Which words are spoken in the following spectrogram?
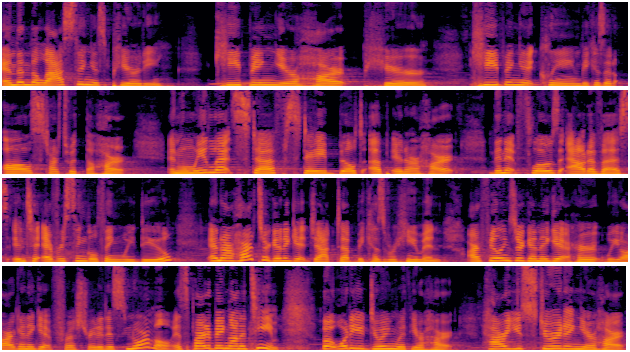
And then the last thing is purity. Keeping your heart pure keeping it clean because it all starts with the heart. And when we let stuff stay built up in our heart, then it flows out of us into every single thing we do. And our hearts are going to get jacked up because we're human. Our feelings are going to get hurt. We are going to get frustrated. It's normal. It's part of being on a team. But what are you doing with your heart? How are you stewarding your heart?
